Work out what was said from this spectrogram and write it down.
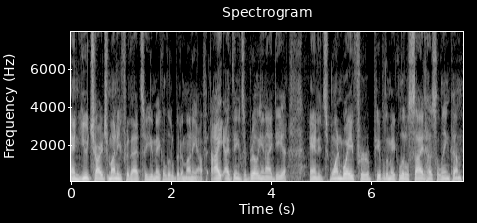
And you charge money for that, so you make a little bit of money off it. I, I think it's a brilliant idea, and it's one way for people to make a little side hustle income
